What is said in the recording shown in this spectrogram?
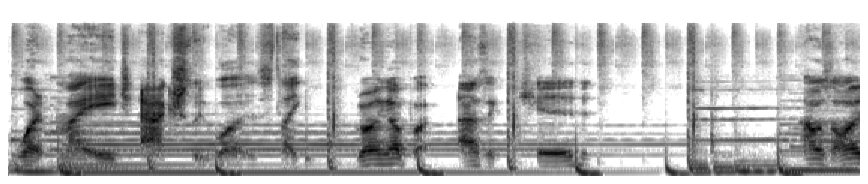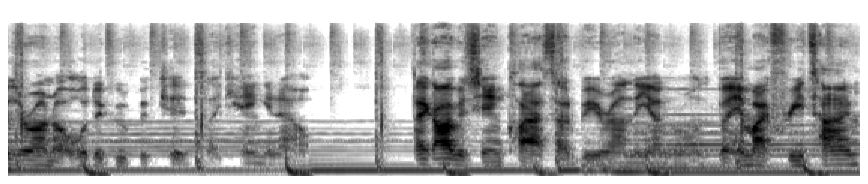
what my age actually was. Like growing up as a kid, I was always around an older group of kids, like hanging out. Like obviously in class, I'd be around the younger ones, but in my free time,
